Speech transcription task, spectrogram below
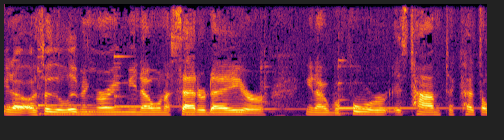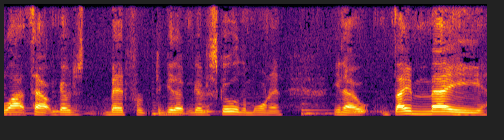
you know or through the living room you know on a saturday or you know before it's time to cut the lights out and go to bed for to get up and go to school in the morning you know they may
